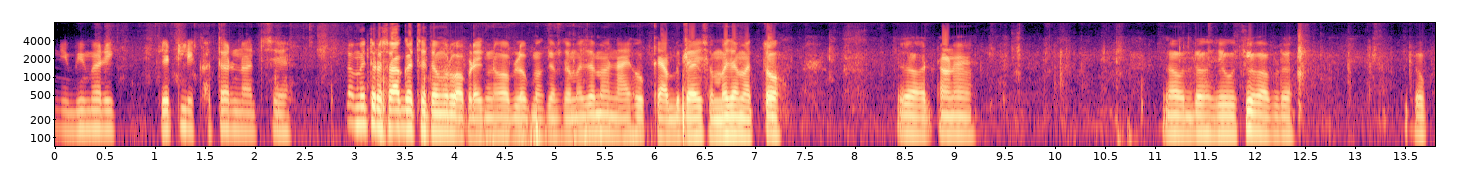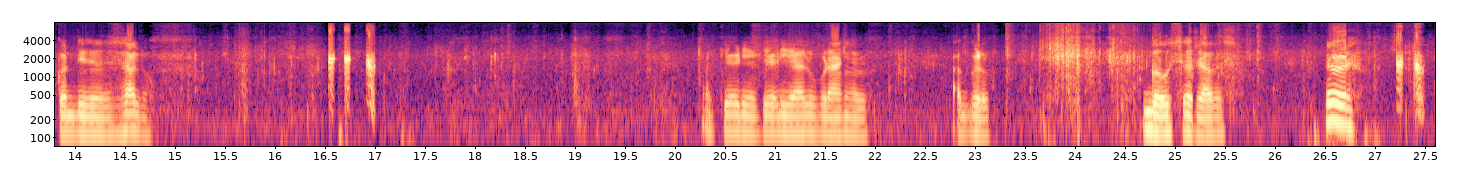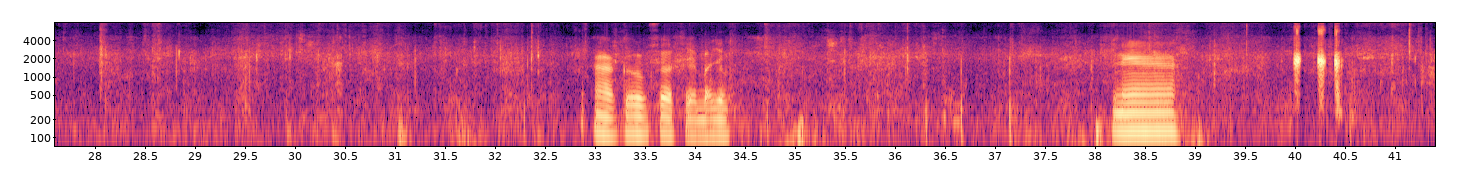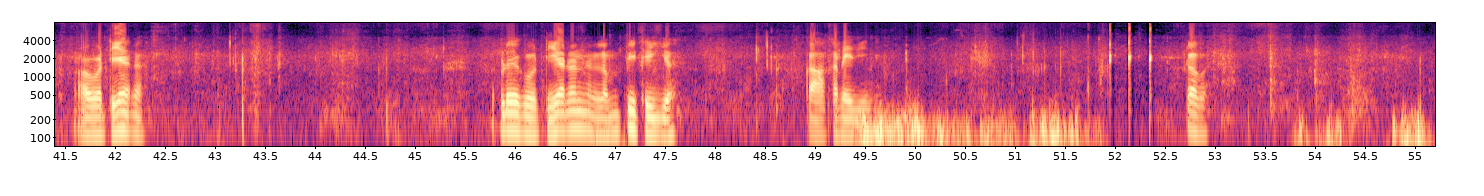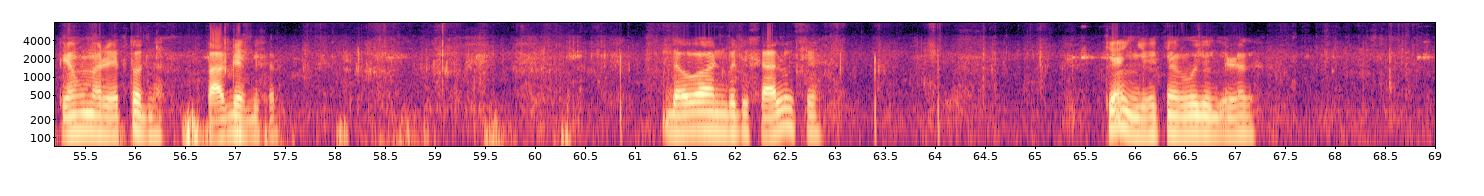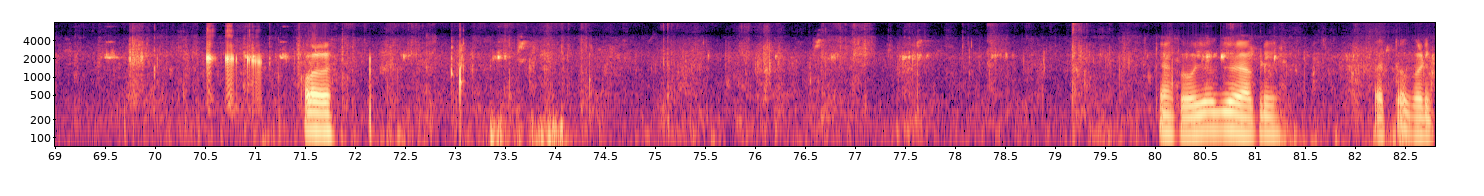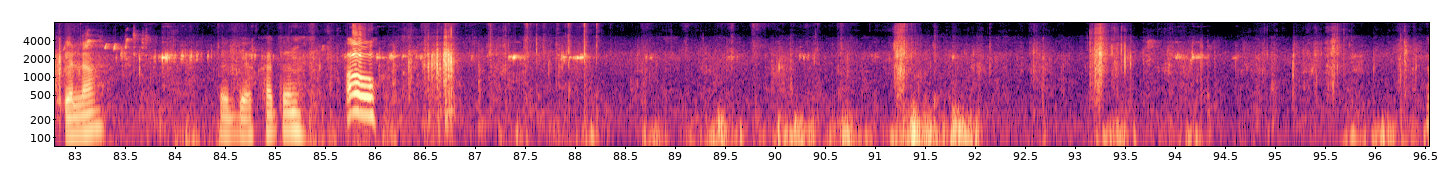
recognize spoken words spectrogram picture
ની બીમારી કેટલી ખતરનાક છે. તો મિત્રો સ્વાગત છે તમારું આપણે એક નવા બ્લોગમાં. કેમ છો મજામાં? આઈ હોપ કે આ બધા છે મજામાં તો. અટાણે નવ દસ જેવું થયું આપણે જોબ કરી દીધો છે. ચાલુ. આ કેડીએ કેડીએ આલુ પણ અહીંયા આગળ. ગૌસર આવે છે. હેર. હા ગૌસર છે બાજુ. ને આ વટિયારા આપણે એક વટિયારાને લંપી થઈ ગયા. કાંકરેજીને. બરાબર ત્યાં હું મારે રહેતો જ નથી ભાગે બિચારો દવા ને બધું ચાલુ છે. ક્યાં ગયો, ક્યાંક ઓજો ગયો લાગે. ક્યાંક ઓયો ગયો આપણે હતો ઘડીક પેલા દેખાતો ને ઓ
